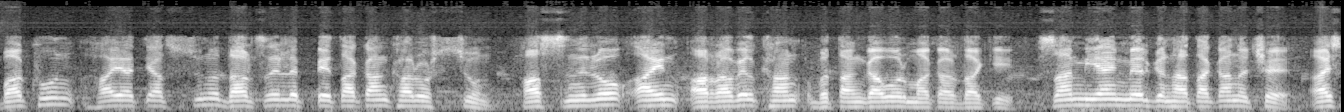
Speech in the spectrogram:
Բաքուն հայատյացությունը դարձրել է պետական քարոշչություն, հասցնելով այն առավել քան վտանգավոր մակարդակի։ Սա միայն մեր գնահատականը չէ, այս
